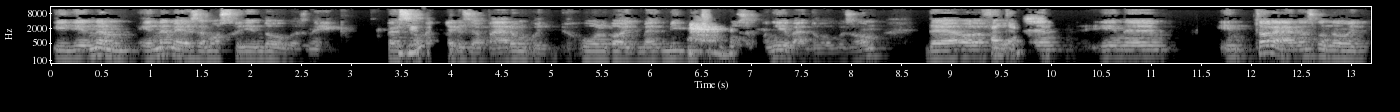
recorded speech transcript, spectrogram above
Így én nem, én nem érzem azt, hogy én dolgoznék. Persze, uh-huh. kérdezi a párom, hogy hol vagy, mert mi, mi akkor nyilván dolgozom, de alapvetően én, én talán azt gondolom, hogy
